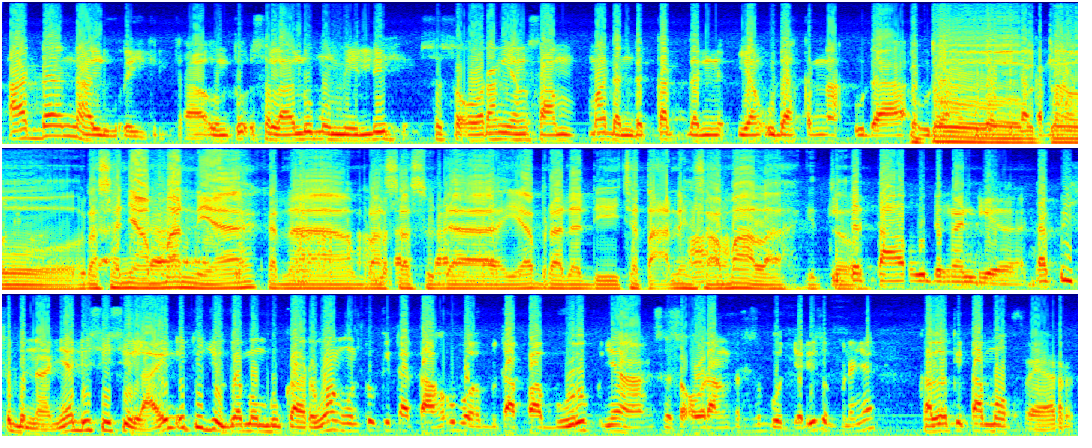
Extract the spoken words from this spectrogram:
ada naluri kita untuk selalu memilih seseorang yang sama dan dekat dan yang udah kena udah Betul, udah, udah kita kenal betul. Udah- Rasa nyaman ya, karena Ah, merasa merasa- sudah ya berada di cetakan yang Ah, sama lah gitu. kita tahu dengan dia. Tapi sebenarnya di sisi lain itu juga membuka ruang untuk kita tahu bahwa betapa buruknya seseorang tersebut. Jadi sebenarnya kalau kita mau fair,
